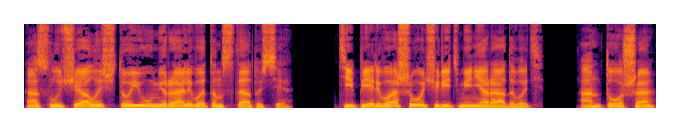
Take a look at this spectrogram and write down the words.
а случалось, что и умирали в этом статусе. Теперь ваша очередь меня радовать. Антоша?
